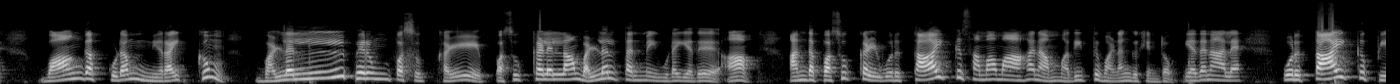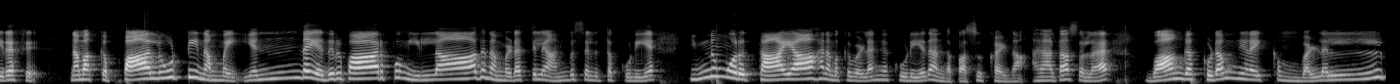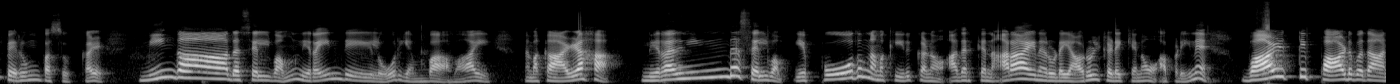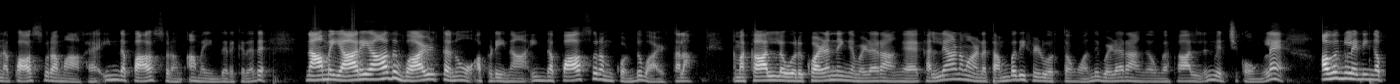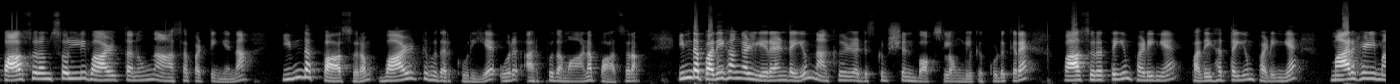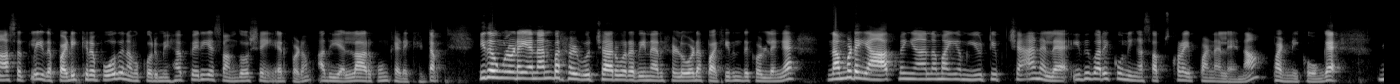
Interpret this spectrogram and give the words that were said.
வாங்க குடம் நிறைக்கும் வள்ளல் பெரும் பசுக்கள். பசுக்கள் எல்லாம் வள்ளல் தன்மை உடையது. ஆம். அந்த பசுக்கள் ஒரு தாய்க்கு சமமாக நாம் மதித்து வணங்குகின்றோம். எதனால்? ஒரு தாய்க்கு பிறகு நமக்கு பாலூட்டி நம்மை எந்த எதிர்பார்ப்பும் இல்லாது நம்மிடத்தில் அன்பு செலுத்தக்கூடிய இன்னும் ஒரு தாயாக நமக்கு விளங்கக்கூடியது அந்த பசுக்கள் தான். அதனால தான் சொல்ல வாங்க குடம் நிறைக்கும் வள்ளல் பெரும் பசுக்கள் நீங்காத செல்வம் நிறைந்தேலோர் எம்பாவாய். நமக்கு அழகா நிறைந்த செல்வம் எப்போதும் நமக்கு இருக்கணும். அதற்கு நாராயணருடைய அருள் கிடைக்கணும் அப்படின்னு வாழ்த்தி பாடுவதான பாசுரமாக இந்த பாசுரம் அமைந்திருக்கிறது. நாம் யாரையாவது வாழ்த்தணும் அப்படின்னா இந்த பாசுரம் கொண்டு வாழ்த்தலாம். நம்ம காலில் ஒரு குழந்தைங்க விழறாங்க கல்யாணமான தம்பதிகள் ஒருத்தவங்க வந்து விழறாங்க உங்கள் காலில்னு வச்சுக்கோங்களேன். அவங்கள நீங்கள் பாசுரம் சொல்லி வாழ்த்தணும்னு ஆசைப்பட்டீங்கன்னா இந்த பாசுரம் வாழ்த்துவதற்குரிய ஒரு அற்புதமான பாசுரம். இந்த பதிகங்கள் இரண்டையும் நான் கீழே டிஸ்கிரிப்ஷன் பாக்ஸில் உங்களுக்கு கொடுக்குறேன். பாசுரத்தையும் படிங்க பதிகத்தையும் படிங்க. மார்கழி மாதத்தில் இதை படிக்கிற போது நமக்கு ஒரு மிகப்பெரிய சந்தோஷம் ஏற்படும். அது எல்லாருக்கும் கிடைக்கட்டும். இதை உங்களுடைய நண்பர்கள் உச்சார் உறவினர்களோட பகிர்ந்து கொள்ளுங்க. நம்முடைய ஆத்ம மையம் யூடியூப் சேனலை இது வரைக்கும் நீங்கள் சப்ஸ்கிரைப் பண்ணலைன்னா பண்ணிக்கோங்க.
